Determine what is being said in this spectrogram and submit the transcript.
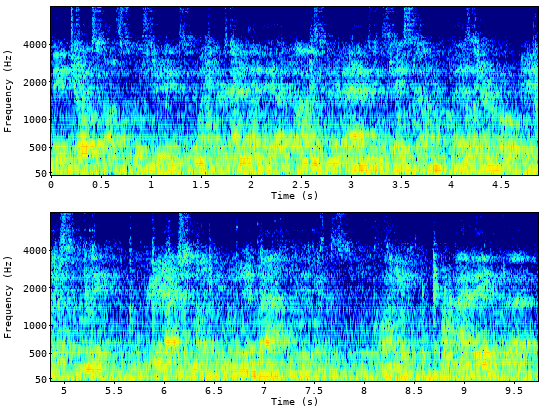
make jokes about school shootings and like pretend like they have guns in their bags and say stuff that is inappropriate just to make reactions like people get laughed at think it's funny. I think that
